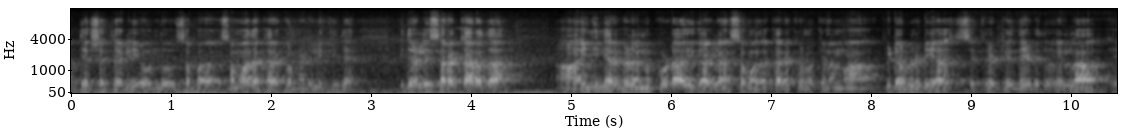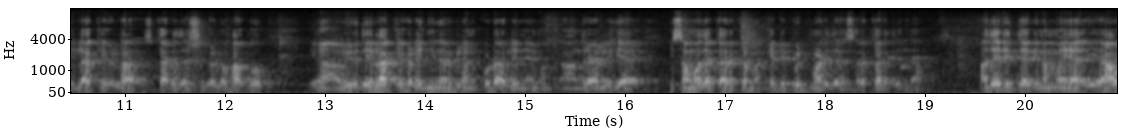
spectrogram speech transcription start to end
ಅಧ್ಯಕ್ಷತೆಯಲ್ಲಿ ಈ ಒಂದು ಸಭಾ, ಸಂವಾದ ಕಾರ್ಯಕ್ರಮ ನಡೀಲಿಕ್ಕಿದೆ. ಇದರಲ್ಲಿ ಸರ್ಕಾರದ ಇಂಜಿನಿಯರ್ಗಳನ್ನು ಕೂಡ ಈಗಾಗಲೇ ಸಂವಾದ ಕಾರ್ಯಕ್ರಮಕ್ಕೆ ನಮ್ಮ ಪಿ ಡಬ್ಲ್ಯೂ ಡಿಯ ಸೆಕ್ರೆಟರಿಯಿಂದ ಹಿಡಿದು ಎಲ್ಲ ಇಲಾಖೆಗಳ ಕಾರ್ಯದರ್ಶಿಗಳು ಹಾಗೂ ವಿವಿಧ ಇಲಾಖೆಗಳ ಇಂಜಿನಿಯರ್ಗಳನ್ನು ಕೂಡ ಅಲ್ಲಿ ನೇಮಕ ಅಂದರೆ ಅಲ್ಲಿಗೆ ಈ ಸಂವಾದ ಕಾರ್ಯಕ್ರಮಕ್ಕೆ ಡೆಪ್ಯೂಟ್ ಮಾಡಿದ್ದಾರೆ ಸರ್ಕಾರದಿಂದ. ಅದೇ ರೀತಿಯಾಗಿ ನಮ್ಮ ಯಾವ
